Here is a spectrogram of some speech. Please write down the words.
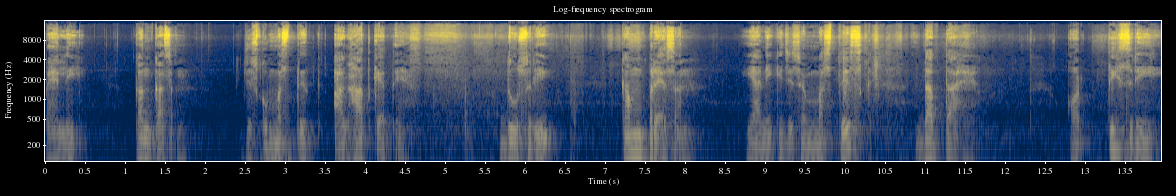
पहली, कंकासन। जिसको मस्तिष्क आघात कहते हैं। दूसरी, कंप्रेशन, यानी कि जिसे मस्तिष्क दबता है। और तीसरी,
